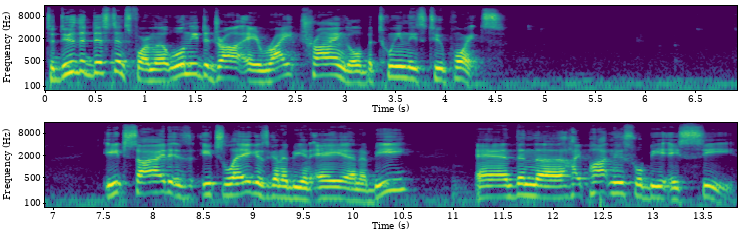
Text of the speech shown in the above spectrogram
To do the distance formula, we'll need to draw a right triangle between these two points. Each side is each leg is going to be an A and a B, and then the hypotenuse will be a C.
